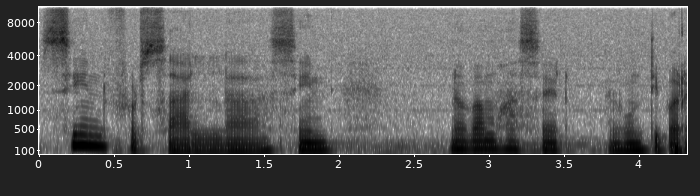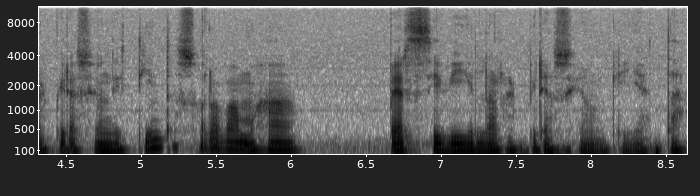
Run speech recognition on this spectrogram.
sin forzarla, sin no vamos a hacer algún tipo de respiración distinta, solo vamos a percibir la respiración que ya está.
